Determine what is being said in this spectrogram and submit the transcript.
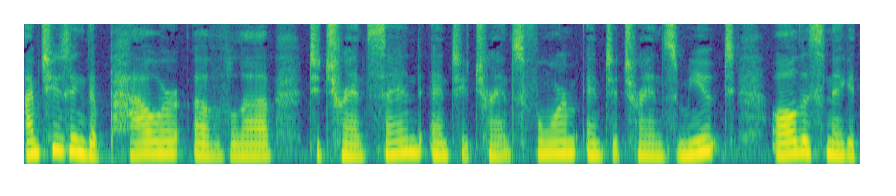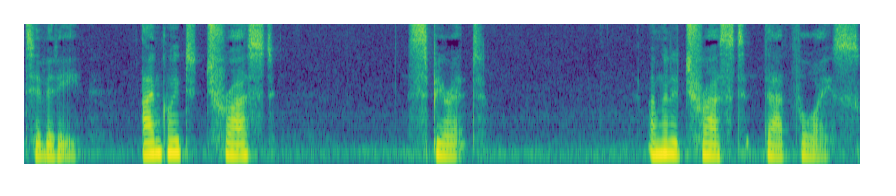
I'm choosing the power of love to transcend and to transform and to transmute all this negativity. I'm going to trust Spirit. I'm going to trust that voice.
